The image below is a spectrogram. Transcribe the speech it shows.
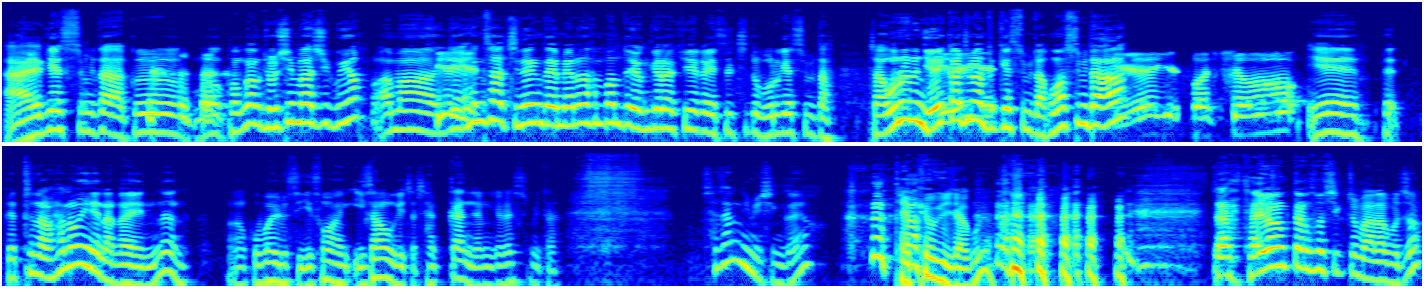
알겠습니다. 그, 뭐, 건강 조심하시고요. 아마 예, 이제 예. 행사 진행되면 한 번 더 연결할 기회가 있을지도 모르겠습니다. 자, 오늘은 여기까지만 예, 예. 듣겠습니다. 고맙습니다. 예, 예, 수고하십시오. 예, 베, 베트남 하노이에 나가 있는 어, 고발뉴스 이상호 기자 잠깐 연결했습니다. 사장님이신가요? 대표 기자고요. 자, 자유한국당 소식 좀 알아보죠.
